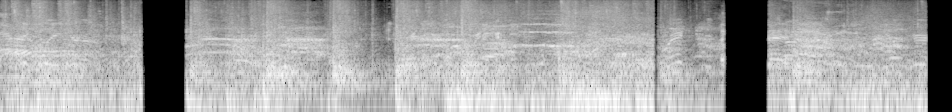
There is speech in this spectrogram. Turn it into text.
ammo. Rick, younger,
